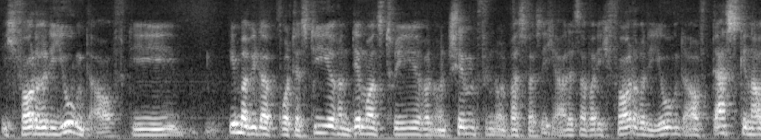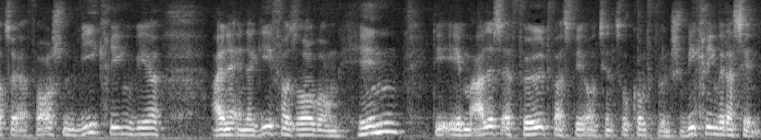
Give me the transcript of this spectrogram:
Ich fordere die Jugend auf, die immer wieder protestieren, demonstrieren und schimpfen und was weiß ich alles, aber ich fordere die Jugend auf, das genau zu erforschen, wie kriegen wir eine Energieversorgung hin, die eben alles erfüllt, was wir uns in Zukunft wünschen. Wie kriegen wir das hin?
